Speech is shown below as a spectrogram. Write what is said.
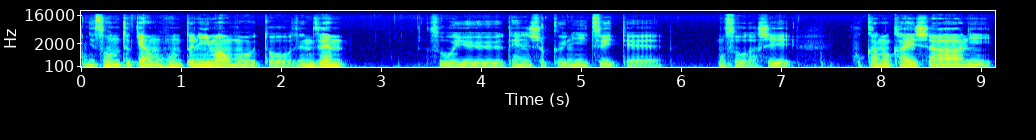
でその時はもう本当に今思うと全然そういう転職についてもそうだし他の会社に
